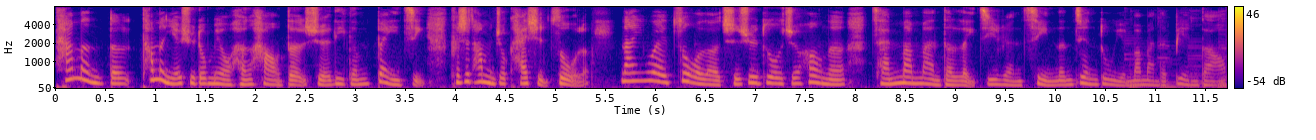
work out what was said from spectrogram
他们的他们也许都没有很好的学历跟背景，可是他们就开始做了。那因为做了，持续做之后呢，才慢慢的累积人气，能见度也慢慢的变高。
